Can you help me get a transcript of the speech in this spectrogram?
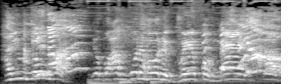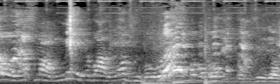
How you know? You know her? Yo, bro, I wanted her on the gram for mad. Yo! Yo, bro, that's my man. Yo, bro, I love you, bro. What? Yo, yo, yo, I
